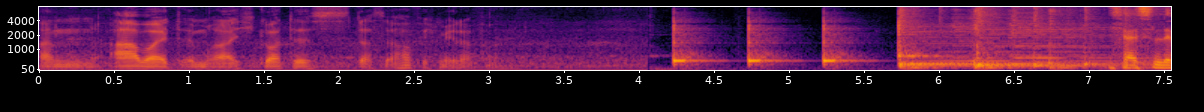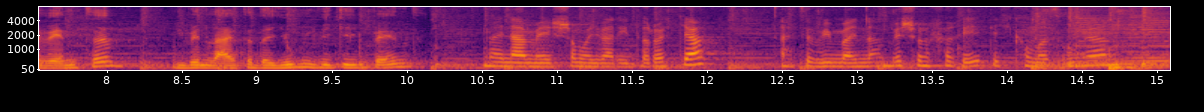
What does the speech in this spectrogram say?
an Arbeit im Reich Gottes. Das erhoffe ich mir davon. Ich heiße Levente und bin Leiter der Jugendvigilband. Mein Name ist Somojvari Dorotja, also wie mein Name schon verrät, ich komme aus Ungarn.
